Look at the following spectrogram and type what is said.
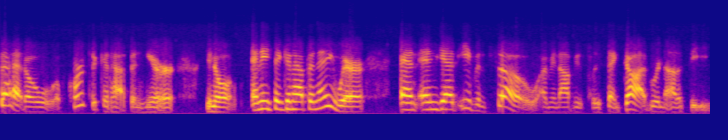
said, oh, of course it could happen here. You know, anything could happen anywhere. and and yet even so, I mean, obviously, thank God we're not at the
